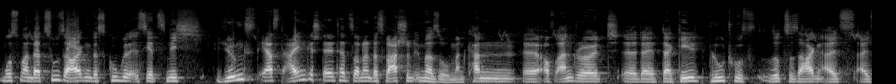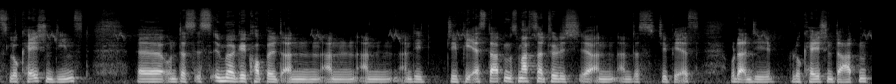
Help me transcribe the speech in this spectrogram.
muss man dazu sagen, dass Google es jetzt nicht jüngst erst eingestellt hat, sondern das war schon immer so. Man kann äh, auf Android, äh, da, da, gilt Bluetooth sozusagen als, als Location-Dienst. Äh, und das ist immer gekoppelt an, an, an, an die GPS-Daten. Das macht es natürlich äh, an, an das GPS oder an die Location-Daten.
